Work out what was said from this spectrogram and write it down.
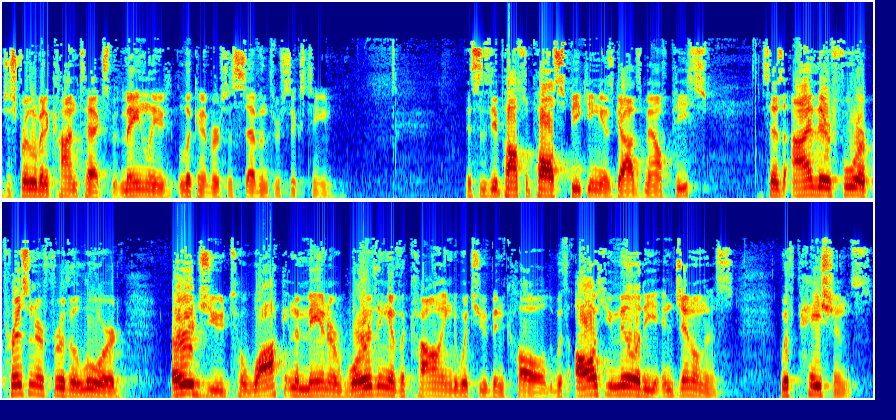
just for a little bit of context, but mainly looking at verses 7 through 16. This is the apostle Paul speaking as God's mouthpiece It says, I therefore, a prisoner for the Lord, urge you to walk in a manner worthy of the calling to which you've been called, with all humility and gentleness, with patience,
